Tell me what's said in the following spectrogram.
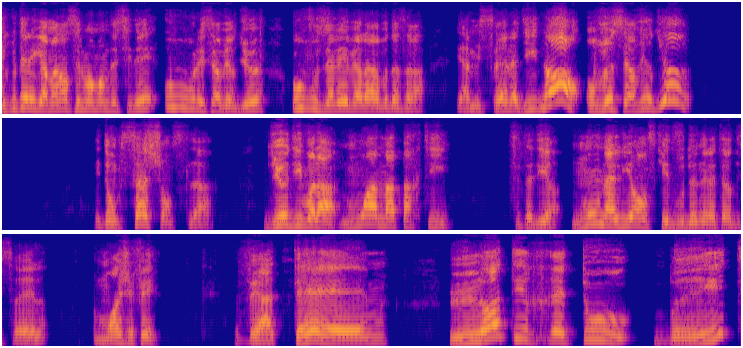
Écoutez, les gars, maintenant c'est le moment de décider où vous voulez servir Dieu, où vous allez vers la Avodazara. Et Am Israël a dit Non, on veut servir Dieu. Et donc, sachant cela, Dieu dit Voilà, moi, ma partie, c'est-à-dire mon alliance qui est de vous donner la terre d'Israël, moi j'ai fait. Ve'atem lo tirretu ברית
